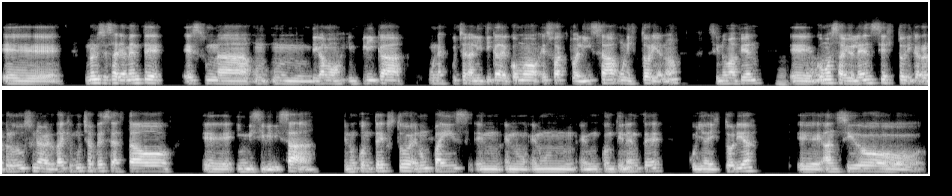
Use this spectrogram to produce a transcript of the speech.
eh, no necesariamente es una, un, digamos, implica una escucha analítica de cómo eso actualiza una historia, ¿no? Sino más bien eh, cómo esa violencia histórica reproduce una verdad que muchas veces ha estado eh, invisibilizada en un contexto, en un país, en, en, en, un, en un, continente cuya historias eh, han sido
